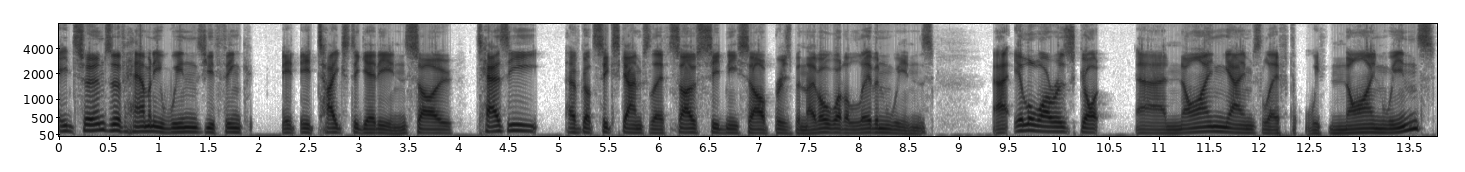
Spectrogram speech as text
In terms of how many wins you think it, it takes to get in, so Tassie have got six games left, so Sydney, so Brisbane. They've all got 11 wins. Uh, Illawarra's got uh, nine games left with nine wins.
